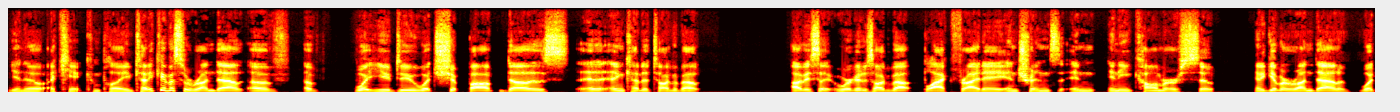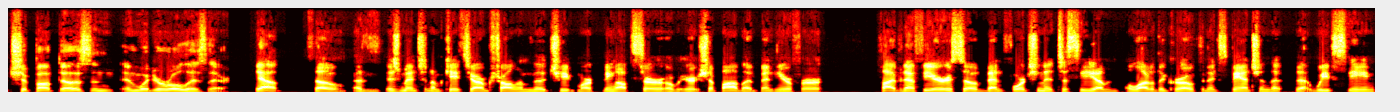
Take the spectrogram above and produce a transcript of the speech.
You know, I can't complain. Can you give us a rundown of of what you do, what ShipBob does, and, and kind of talk about? Obviously, we're going to talk about Black Friday and trends in, in e-commerce. So, can you give a rundown of what ShipBob does and, and what your role is there? Yeah, so as, as mentioned, I'm Casey Armstrong. I'm the chief marketing officer over here at ShipBob. I've been here for five and a half years. So I've been fortunate to see um, a lot of the growth and expansion that, that we've seen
